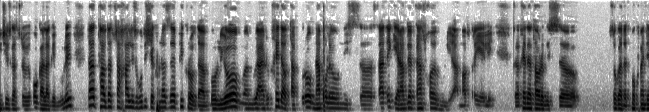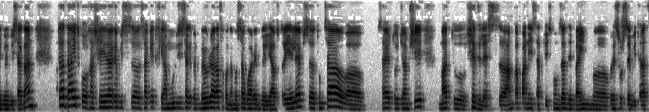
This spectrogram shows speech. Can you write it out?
მინჩიოს გასწრები იყო galagებული და თავდაც ახალი ზღუდის შექმნაზე ფიქრობდა. ბოლიო, ხედავთ აქ რომ ნაპოლეონის სტრატეგია რამდენად განსხვავებულია ავსტრიელი ხედავთავრების ზოგადად მოქმედებებისაგან და დაიწყო ხა შეირაღების საკითხი, ამუნიზის საკითხი, ბევრი რაღაცა ქონდა მოსაგვარებელი ავსტრიელებს, თუმცა საერთო ჯამში მათ შეძლეს ამ კამპანიისათვის მომზადება იმ რესურსებით, რაც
